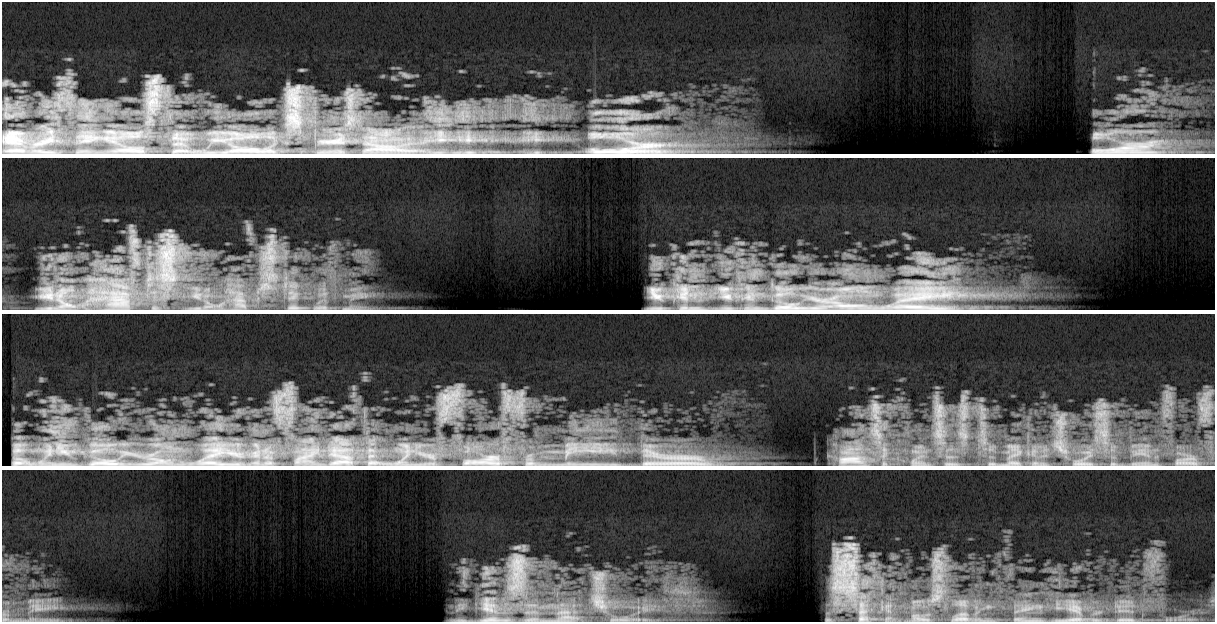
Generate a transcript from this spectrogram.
everything else that we all experience now. He, he, he, or, or you don't have to. You don't have to stick with me. You can, you can go your own way, but when you go your own way, you're going to find out that when you're far from me, there are consequences to making a choice of being far from me. And he gives them that choice. The second most loving thing he ever did for us.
